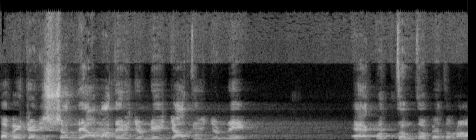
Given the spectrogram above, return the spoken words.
তবে এটা নিঃসন্দেহে আমাদের জন্য, এই জাতির জন্য এক অত্যন্ত বেদনা।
